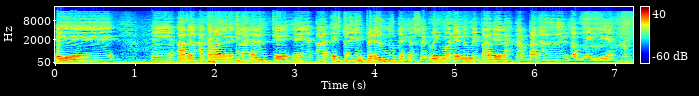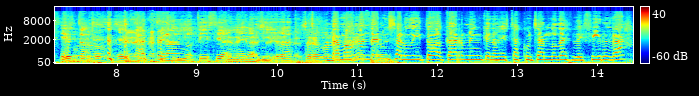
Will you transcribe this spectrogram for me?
eh, eh, acaba de declarar que eh, a- estoy esperando que José Luis Moreno me pague las campanadas del 2010. Esta, esta gran noticia negativa. Vamos a mandar un saludito a Carmen que nos está escuchando desde Firgas.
